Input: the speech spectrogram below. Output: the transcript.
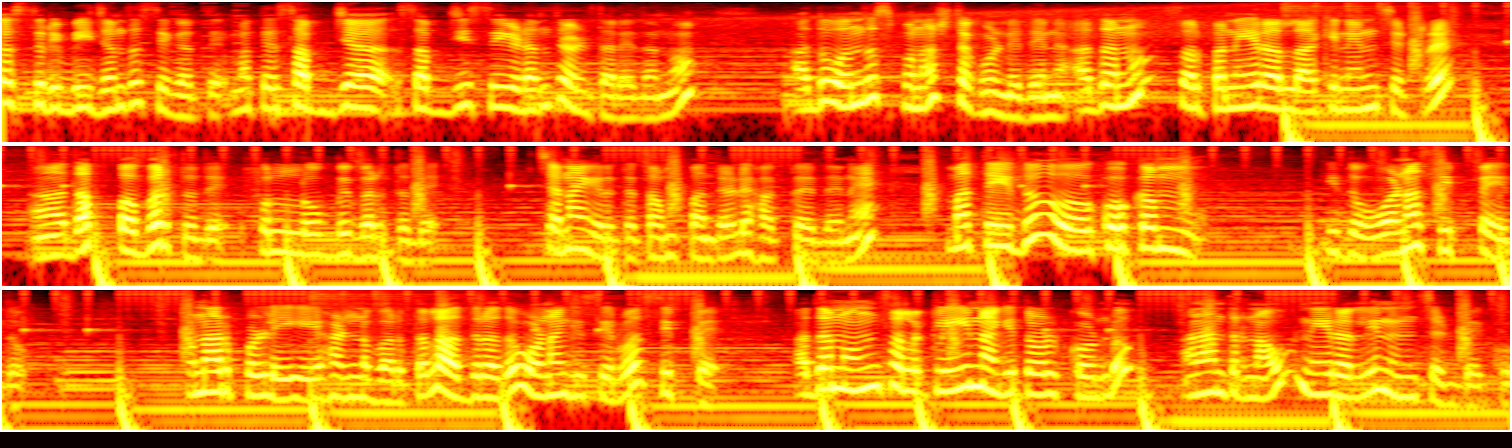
ಕಸ್ತೂರಿ ಬೀಜ ಅಂತ ಸಿಗುತ್ತೆ. ಮತ್ತು ಸಬ್ಜ, ಸಬ್ಜಿ ಸೀಡ್ ಅಂತ ಹೇಳ್ತಾರೆ ಇದನ್ನು. ಅದು ಒಂದು ಸ್ಪೂನಷ್ಟು ತಗೊಂಡಿದ್ದೇನೆ. ಅದನ್ನು ಸ್ವಲ್ಪ ನೀರಲ್ಲಿ ಹಾಕಿ ನೆನೆಸಿಟ್ರೆ ದಪ್ಪ ಬರ್ತದೆ ಫುಲ್ ಉಬ್ಬಿ ಬರ್ತದೆ. ಚೆನ್ನಾಗಿರುತ್ತೆ ತಂಪು ಅಂತೇಳಿ ಹಾಕ್ತಾ ಇದ್ದೇನೆ. ಮತ್ತು ಇದು ಕೋಕಮ್ ಇದು ಒಣ ಸಿಪ್ಪೆ ಇದು. ಪುನರ್ಪುಳಿ ಹಣ್ಣು ಬರುತ್ತಲ್ಲ, ಅದರದ್ದು ಒಣಗಿಸಿರುವ ಸಿಪ್ಪೆ. ಅದನ್ನು ಒಂದು ಸಲ ಕ್ಲೀನಾಗಿ ತೊಳ್ಕೊಂಡು, ಅನಂತರ ನಾವು ನೀರಲ್ಲಿ ನೆನೆಸಿಡಬೇಕು.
